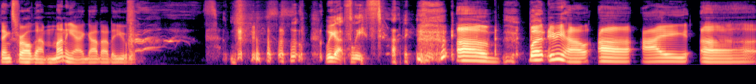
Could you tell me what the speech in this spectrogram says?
thanks for all that money I got out of you. we got fleeced um but anyhow uh i uh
